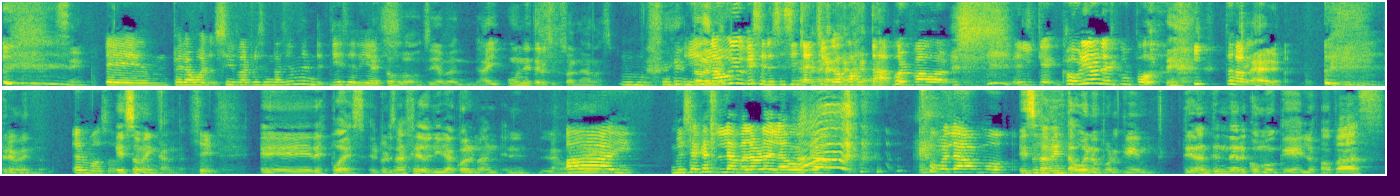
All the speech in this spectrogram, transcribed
sí. Eh, pero bueno, sí, representación en 10 de 10. De todo. Sí, hay un heterosexual nada más. Y es lo único que se necesita, chicos, basta, por favor. El que cubrieron el cupo. Claro. Tremendo. Hermoso. Eso me encanta. Sí. Eh, después, el personaje de Olivia Colman, el- la mamá de- Ay, me sacas la palabra de la boca. Como la amo. Eso también está bueno porque te da a entender como que los papás,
